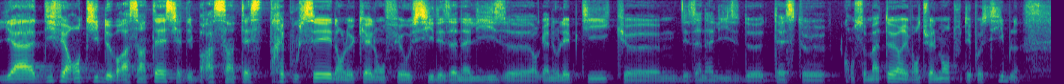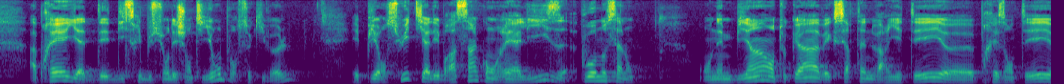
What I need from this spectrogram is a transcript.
Il y a différents types de brassins tests. Il y a des brassins tests très poussés dans lesquels on fait aussi des analyses euh, organoleptiques, euh, des analyses de tests consommateurs éventuellement, tout est possible. Après, il y a des distributions d'échantillons pour ceux qui veulent. Et puis ensuite, il y a les brassins qu'on réalise pour nos salons. On aime bien, en tout cas, avec certaines variétés, euh, présenter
